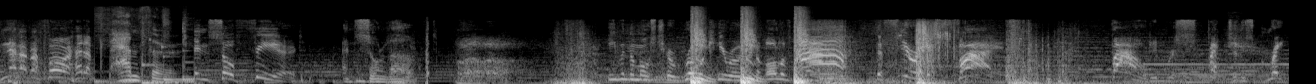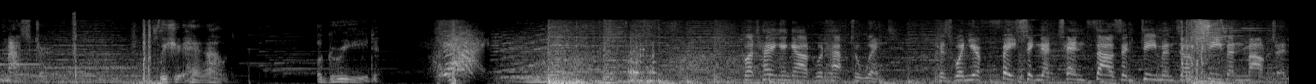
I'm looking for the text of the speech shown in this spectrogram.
Never before had a panther. been so feared and so loved. Even the most heroic heroes in all of time, the Furious Five, bowed in respect to this great master. We should hang out. Agreed. But hanging out would have to wait. Because when you're facing the 10,000 demons of Demon Mountain,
